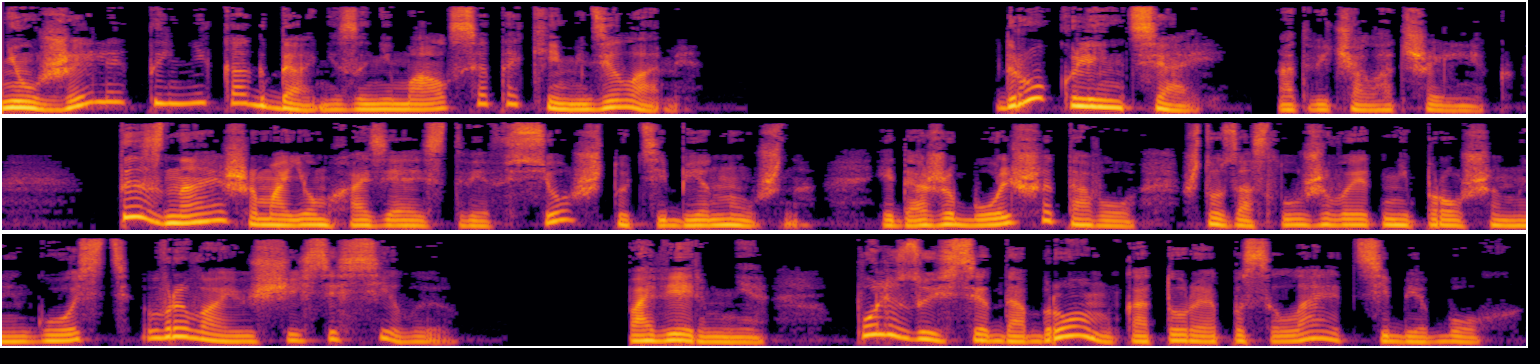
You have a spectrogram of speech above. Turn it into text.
Неужели ты никогда не занимался такими делами?» «Друг лентяй», — отвечал отшельник, ты знаешь о моем хозяйстве все, что тебе нужно, и даже больше того, что заслуживает непрошенный гость, врывающийся силою. Поверь мне, пользуйся добром, которое посылает тебе Бог,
